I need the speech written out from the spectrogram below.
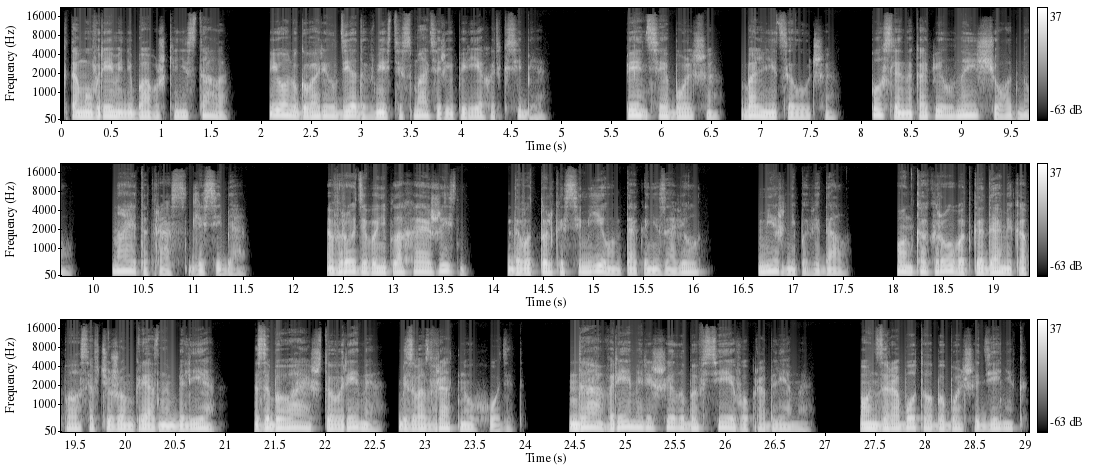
К тому времени бабушки не стало, и он уговорил деда вместе с матерью переехать к себе. Пенсия больше, больницы лучше. После накопил на еще одну, на этот раз для себя. Вроде бы неплохая жизнь, да вот только семьи он так и не завел, мир не повидал. Он как робот годами копался в чужом грязном белье, забывая, что время безвозвратно уходит. Да, время решило бы все его проблемы. Он заработал бы больше денег,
